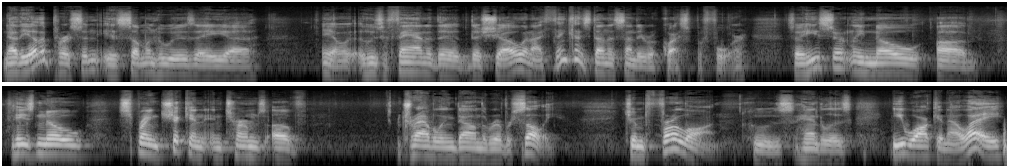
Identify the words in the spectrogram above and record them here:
Now the other person is someone who is a uh, you know who's a fan of the the show and I think has done a Sunday request before. So he's certainly no uh, he's no spring chicken in terms of traveling down the River Sully. Jim Furlong, whose handle is Ewok in LA,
